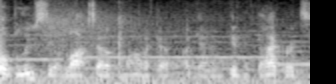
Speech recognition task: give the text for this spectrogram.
Oh, Blue Seal locks out Monica. Okay, I'm getting it backwards.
